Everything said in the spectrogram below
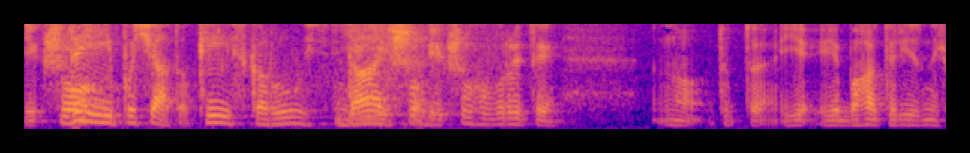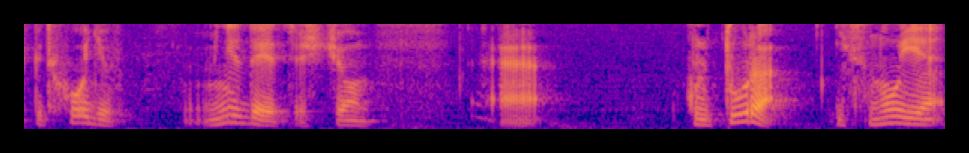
якщо... Де її початок? Київська Русь, Ні, далі? Якщо, якщо говорити, ну тобто є, є багато різних підходів, мені здається, що е, культура існує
